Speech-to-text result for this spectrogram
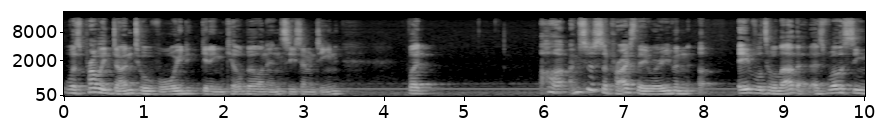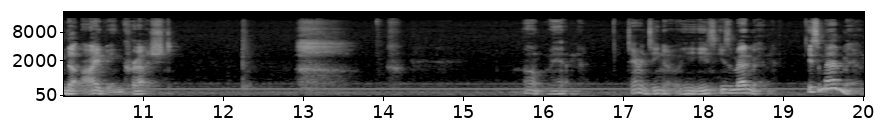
was probably done to avoid getting Kill Bill and NC 17. But oh, I'm so surprised they were even uh, able to allow that, as well as seeing the eye being crushed. Oh man, Tarantino, he, he's he's a madman. He's a madman.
